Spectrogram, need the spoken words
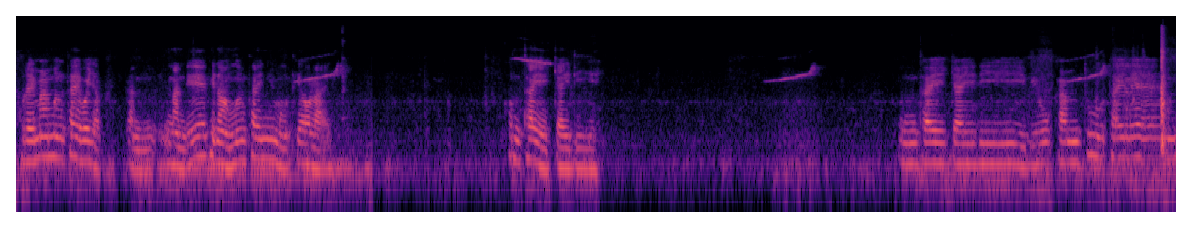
ผู้ใดมาเมืองไทยว่าอยากกันนั่นเด้พี่น้องเมืองไทยมีหมองเที่ยวหลายคนไทยใจดี คนไทยใจดีวิวคำทูไทยแลนด์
